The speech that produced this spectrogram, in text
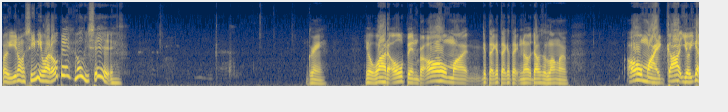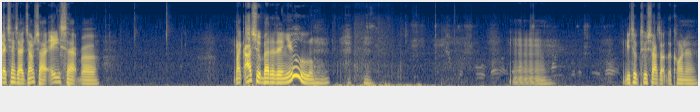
Bro, you don't see me wide open? Holy shit. Green. Yo, wide open, bro. Oh my. Get that, get that, get that. No, that was a long arm. Oh my god. Yo, you gotta change that jump shot ASAP, bro. Like, I shoot better than you. Mm. You took two shots out the corner.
